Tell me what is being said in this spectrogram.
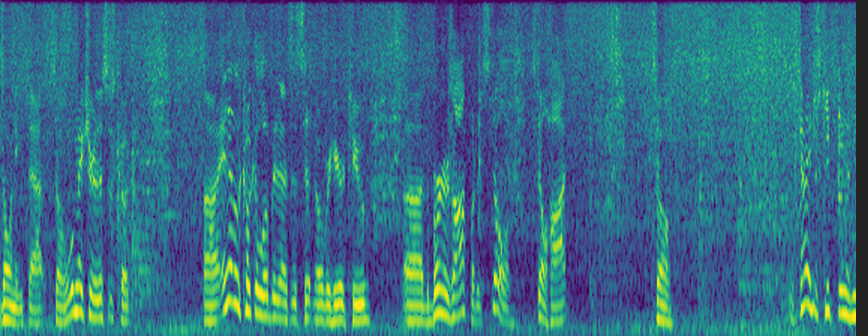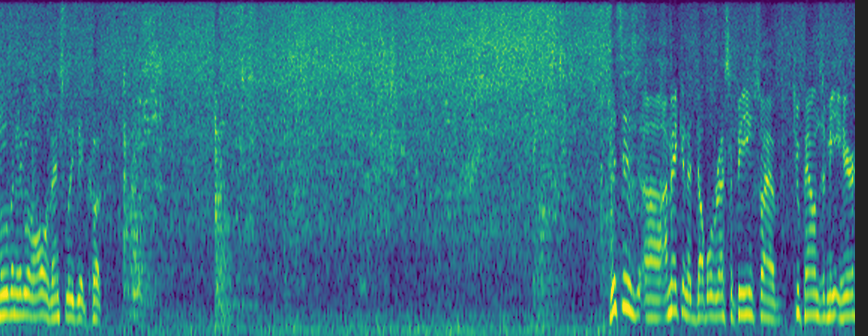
Don't want to eat that. So we'll make sure this is cooked. Uh, and it'll cook a little bit as it's sitting over here too. Uh, the burner's off, but it's still still hot. So just kind of just keep things moving. It'll all eventually get cooked. This is, uh, I'm making a double recipe. So I have two pounds of meat here.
